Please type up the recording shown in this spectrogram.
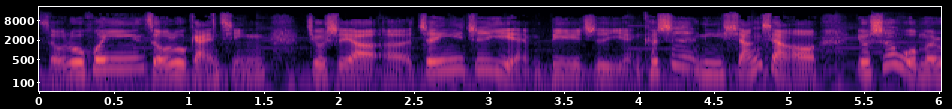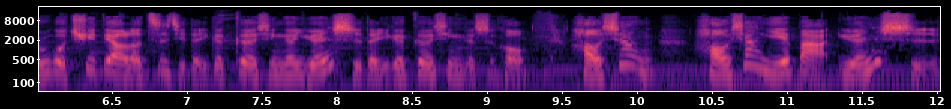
走入婚姻，走入感情，就是要呃睁一只眼闭一只眼。可是你想想哦，有时候我们如果去掉了自己的一个个性跟原始的一个个性的时候，好像好像也把原始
